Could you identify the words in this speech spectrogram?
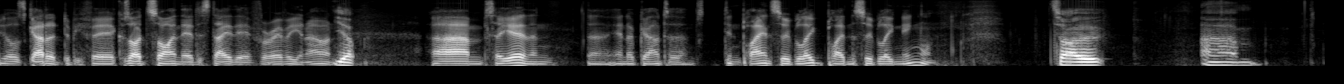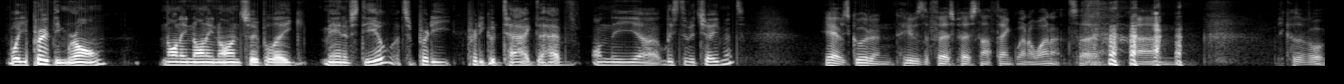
I was gutted to be fair because I'd signed there to stay there forever, you know, and Yep. um, so yeah, then uh, ended up going to didn't play in Super League, played in the Super League in England. So, um, well, you proved him wrong. 1999 Super League Man of Steel. That's a pretty pretty good tag to have on the uh, list of achievements. Yeah, it was good, and he was the first person I thanked when I won it. So um, because of what,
